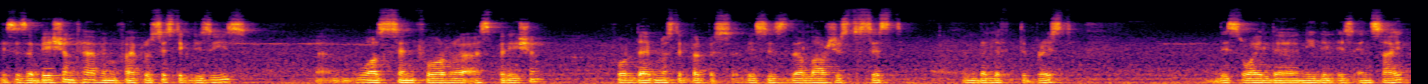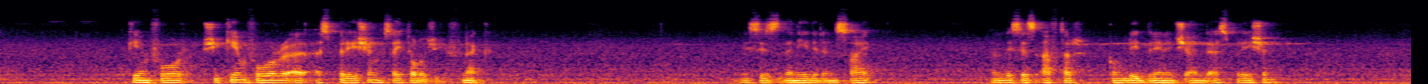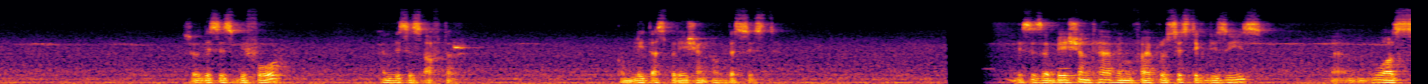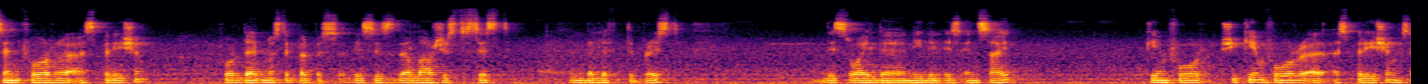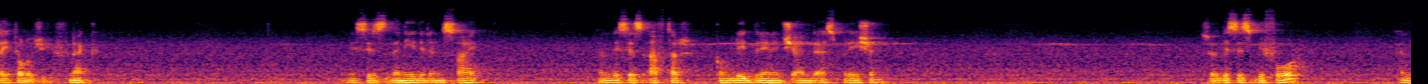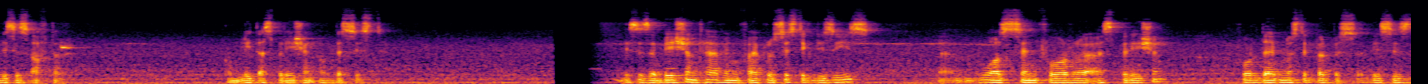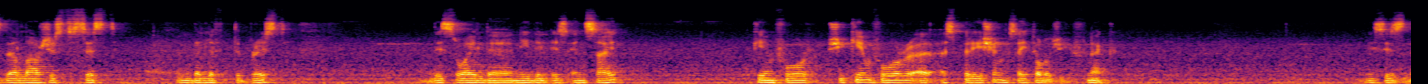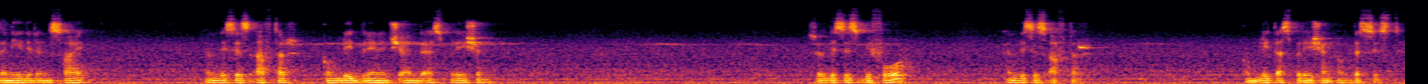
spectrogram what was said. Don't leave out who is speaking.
Speaker 1: This is a patient having fibrocystic disease, um, was sent for uh, aspiration for diagnostic purpose. This is the largest cyst in the left breast. This while the needle is inside. Came for she came for uh, aspiration cytology of neck. This is the needle inside, and this is after complete drainage and aspiration. So this is before and this is after complete aspiration of the cyst. This is a patient having fibrocystic disease, was sent for uh, aspiration for diagnostic purpose. This is the largest cyst in the left breast. This while the needle is inside. Came for she came for uh, aspiration cytology of neck. This is the needle inside, and this is after complete drainage and aspiration. So this is before, and this is after complete aspiration of the cyst. This is a patient having fibrocystic disease, was sent for uh, aspiration for diagnostic purpose. This is the largest cyst in the left breast. This while the needle is inside. Came for she came for uh, aspiration cytology of neck. This is the needle inside, and this is after complete drainage and aspiration. So this is before, and this is after complete aspiration of the cyst.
